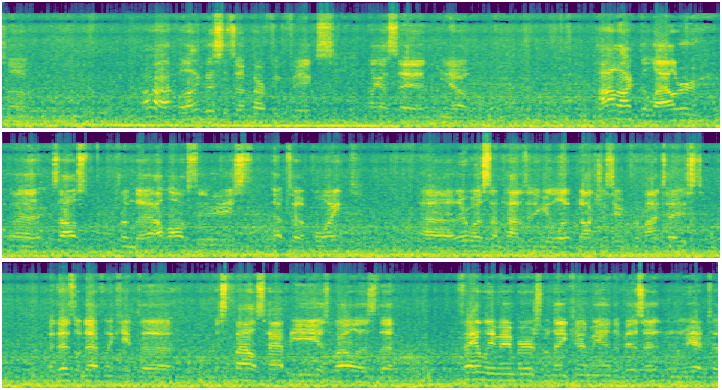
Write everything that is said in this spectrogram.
So, alright, well I think this is a perfect fix. Like I said, you know, I like the louder uh, exhaust from the Outlaw series up to a point. obnoxious even for my taste. But this will definitely keep the, the spouse happy as well as the family members when they come in to visit and we have to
